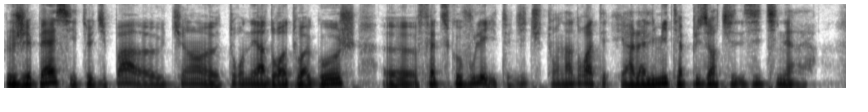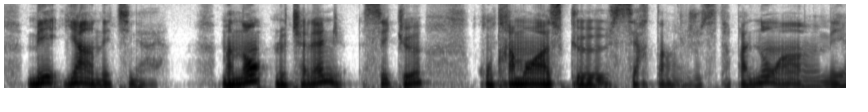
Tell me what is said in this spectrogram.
Le GPS, il ne te dit pas, euh, tiens, euh, tournez à droite ou à gauche, euh, faites ce que vous voulez. Il te dit, tu tournes à droite. Et à la limite, il y a plusieurs itinéraires. Mais il y a un itinéraire. Maintenant, le challenge, c'est que, contrairement à ce que certains, je ne citerai pas de nom, hein, mais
